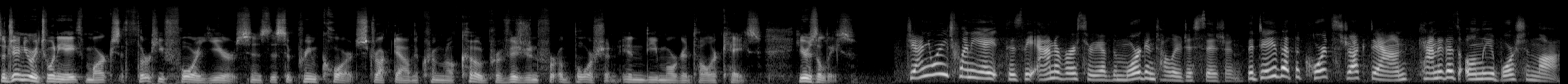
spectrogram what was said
So, January 28th marks 34 years since the Supreme Court struck down the criminal code provision for abortion in the Morgentaler case. Here's Elise. January 28th is the anniversary of the Morgentaler decision, the day that the court struck down Canada's only abortion law.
